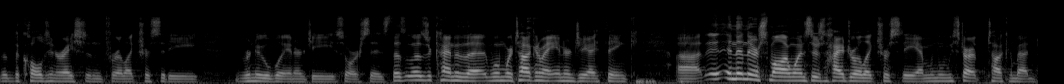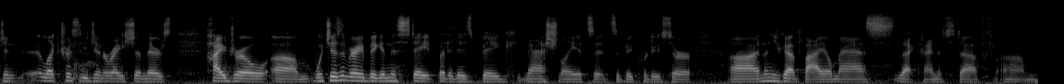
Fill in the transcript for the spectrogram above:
the, the, coal generation for electricity, renewable energy sources. Those, those are kind of the when we're talking about energy. I think, uh, and then there are smaller ones. There's hydroelectricity. I mean, when we start talking about gen- electricity generation, there's hydro, um, which isn't very big in this state, but it is big nationally. It's it's a big producer. Uh, and then you've got biomass, that kind of stuff. Um,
